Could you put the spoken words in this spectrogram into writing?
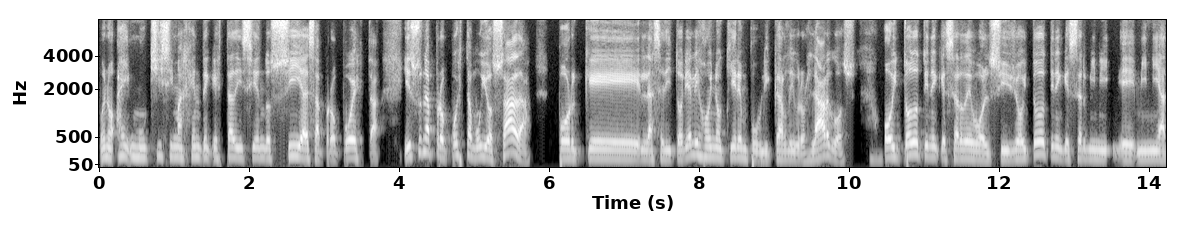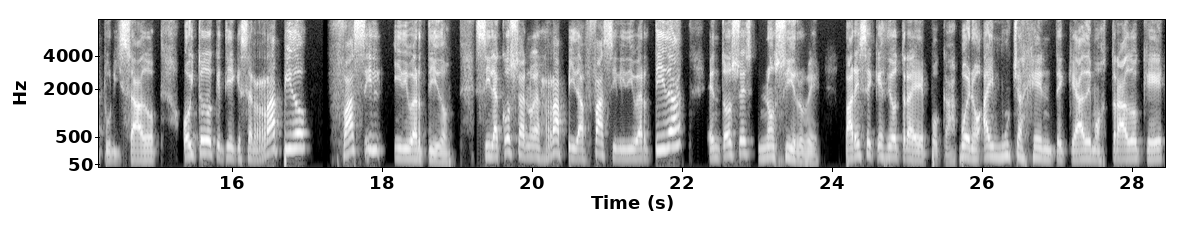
Bueno, hay muchísima gente que está diciendo sí a esa propuesta y es una propuesta muy osada porque las editoriales hoy no quieren publicar libros largos, hoy todo tiene que ser de bolsillo, hoy todo tiene que ser eh, miniaturizado, hoy todo que tiene que ser rápido, fácil y divertido. Si la cosa no es rápida, fácil y divertida, entonces no sirve parece que es de otra época. Bueno, hay mucha gente que ha demostrado que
